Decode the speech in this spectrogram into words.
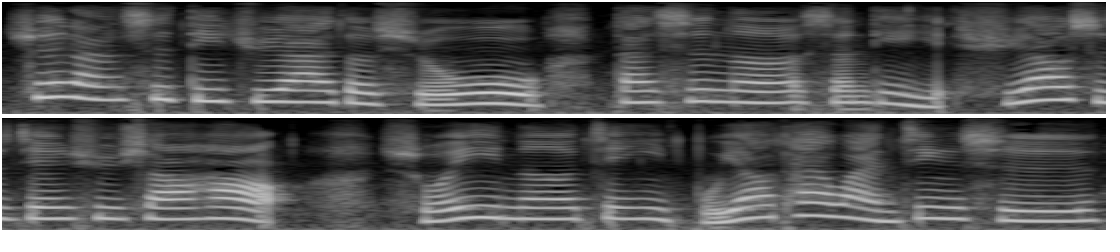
虽然是低 GI 的食物，但是呢，身体也需要时间去消耗，所以呢，建议不要太晚进食，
